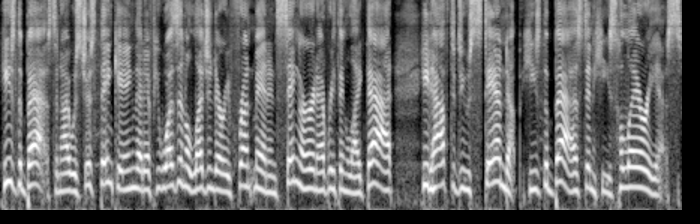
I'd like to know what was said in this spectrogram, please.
he's the best and i was just thinking that if he wasn't a legendary frontman and singer and everything like that he'd have to do stand up he's the best and he's hilarious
